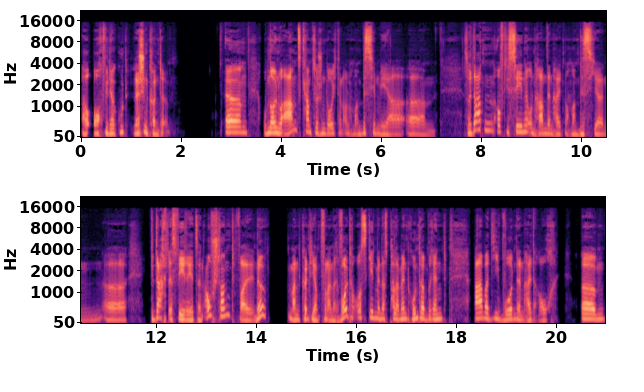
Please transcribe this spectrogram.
auch wieder gut löschen konnte. Ähm, um 9 Uhr abends kam zwischendurch dann auch noch mal ein bisschen mehr ähm, Soldaten auf die Szene und haben dann halt noch mal ein bisschen äh, gedacht, es wäre jetzt ein Aufstand, weil ne, man könnte ja von einer Revolte ausgehen, wenn das Parlament runterbrennt. Aber die wurden dann halt auch ähm,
